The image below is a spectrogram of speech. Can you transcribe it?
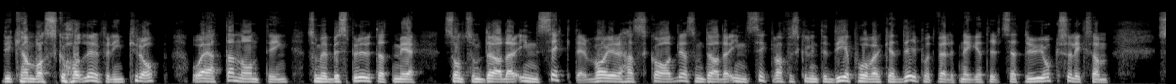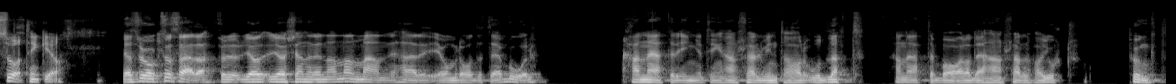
det kan vara skadligare för din kropp att äta någonting som är besprutat med sånt som dödar insekter. Vad är det här skadliga som dödar insekter? Varför skulle inte det påverka dig på ett väldigt negativt sätt? Du är ju också liksom så, tänker jag. Jag tror också så här, för jag, jag känner en annan man här i området där jag bor. Han äter ingenting han själv inte har odlat. Han äter bara det han själv har gjort. Punkt.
